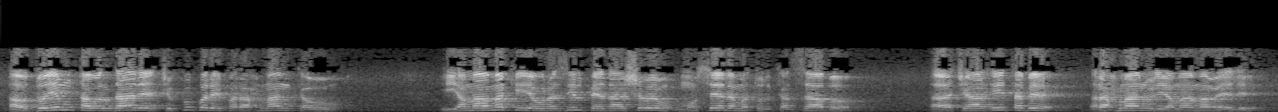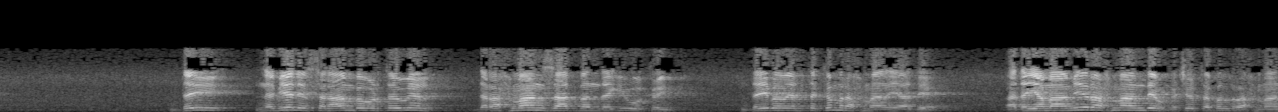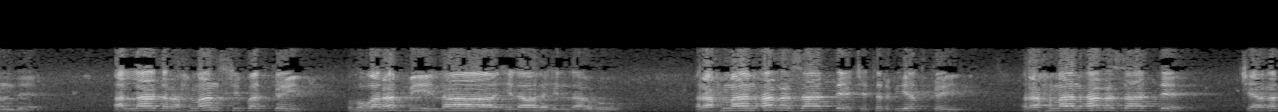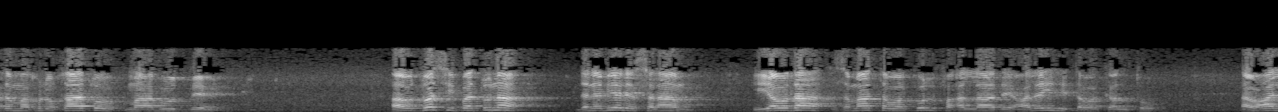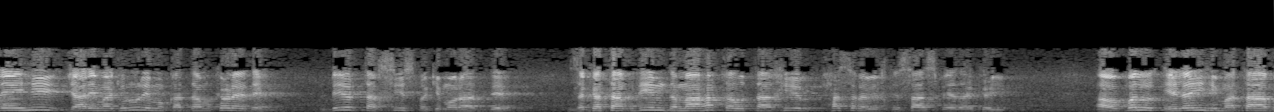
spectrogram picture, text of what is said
او دویم قوالدار چې کفر پر رحمان کوو یمامه کې یو رزل پیدا شوو مسلمه الکذاب چې هغه ته رحمان الیمامه ویلې دی نبی علیہ السلام به ورته ویل د رحمان ذات بندگی وکي دی به ول ته کوم رحمان یادې ا د یمامی رحمان دی او کچرته بل رحمان دی الله د رحمان صفت کوي هو ربي لا اله الا هو رحمان هغه ذات دی چې تربيت کوي رحمان هغه ذات دی چې هغه د مخلوقاتو معبود دی او دو صفاتونه د نبی علی السلام یو دا زما توکل فالله دی علیه توکلت او علیه جار مجرور مقدم کړی دی ډیر تخصیص پکې مراد دی ځکه تقدیم د ما حق او تاخير حصر او اختصاص پیدا کوي او بل الیه متاب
